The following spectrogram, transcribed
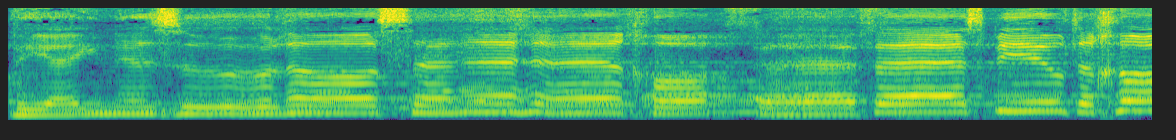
wie eine Zula secho, fefes bild echo,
